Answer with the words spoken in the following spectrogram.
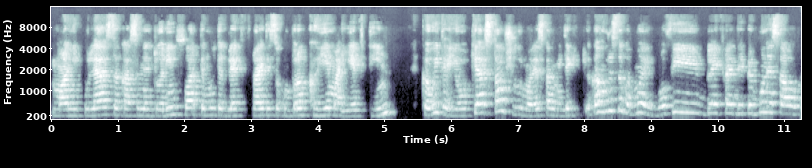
manipulează ca să ne dorim foarte mult de Black Friday să cumpărăm că e mai ieftin Că uite, eu chiar stau și urmăresc anumite, că am vrut să văd, măi, o fi Black Friday pe bune sau...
